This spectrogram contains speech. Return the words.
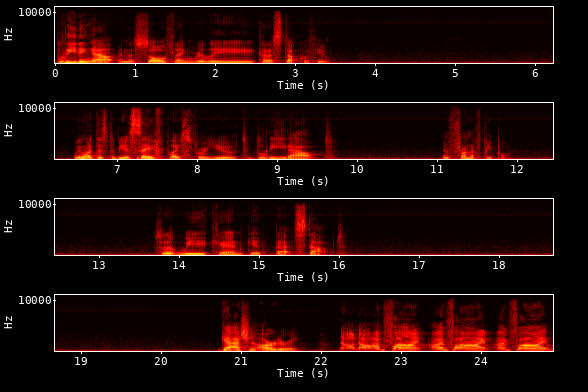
bleeding out in the soul thing really kind of stuck with you. We want this to be a safe place for you to bleed out in front of people so that we can get that stopped. Gash an artery. No, no, I'm fine. I'm fine. I'm fine.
